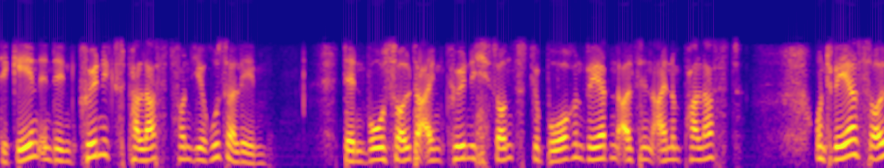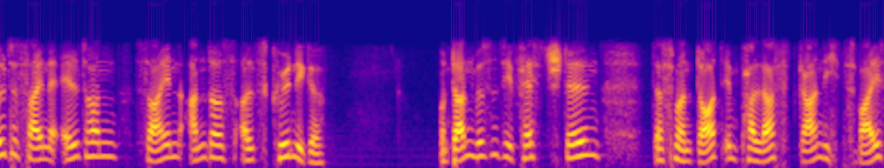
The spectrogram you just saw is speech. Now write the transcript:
Sie gehen in den Königspalast von Jerusalem. Denn wo sollte ein König sonst geboren werden als in einem Palast? Und wer sollte seine Eltern sein anders als Könige? Und dann müssen sie feststellen, dass man dort im Palast gar nichts weiß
